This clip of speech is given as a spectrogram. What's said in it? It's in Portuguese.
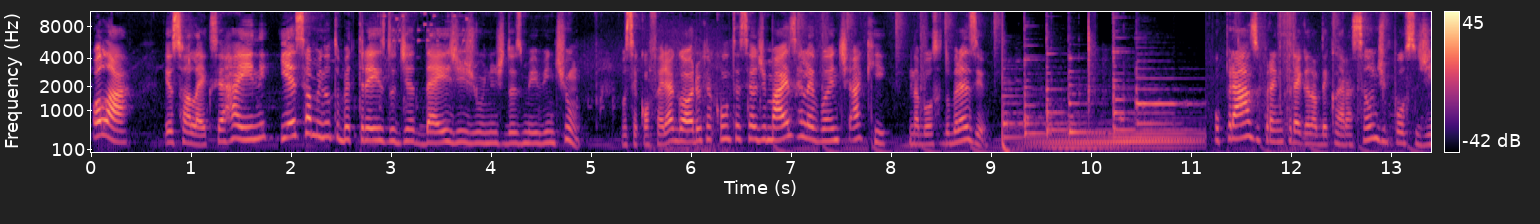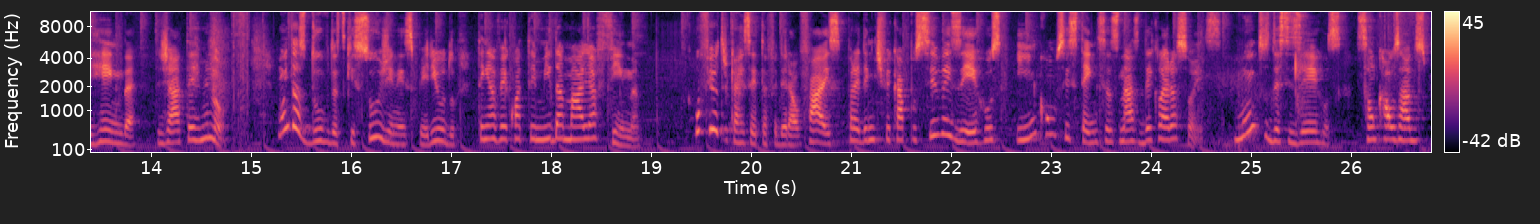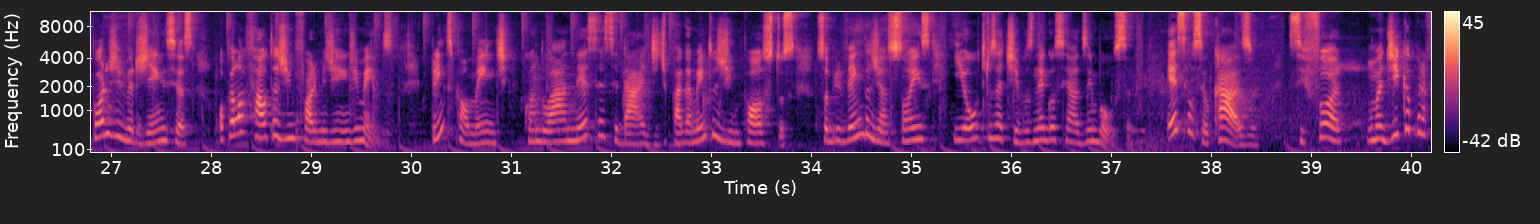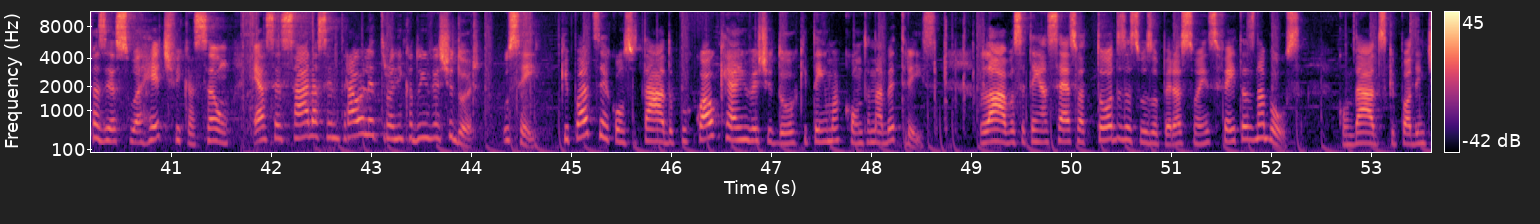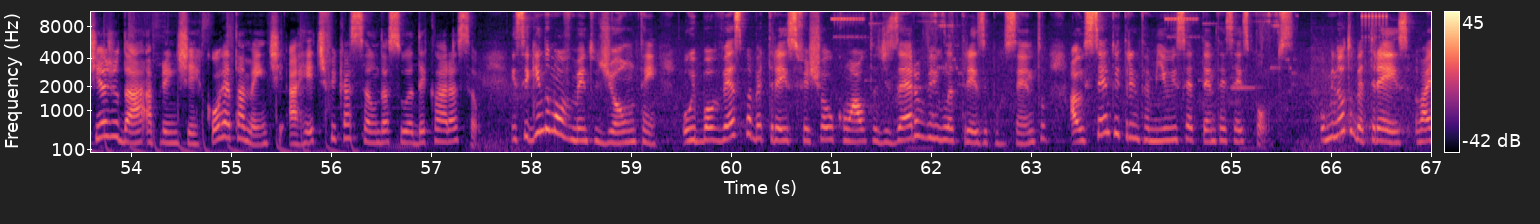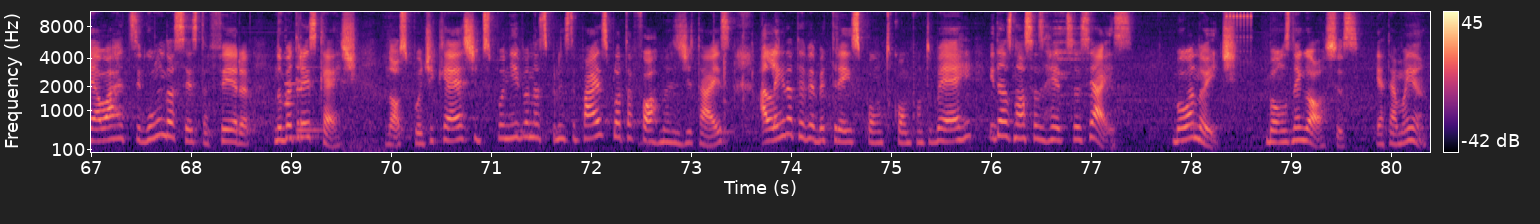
Olá, eu sou Alexia Raine e esse é o Minuto B3 do dia 10 de junho de 2021. Você confere agora o que aconteceu de mais relevante aqui, na Bolsa do Brasil. O prazo para a entrega da declaração de imposto de renda já terminou. Muitas dúvidas que surgem nesse período têm a ver com a temida malha fina, o filtro que a Receita Federal faz para identificar possíveis erros e inconsistências nas declarações. Muitos desses erros são causados por divergências ou pela falta de informe de rendimentos, principalmente quando há necessidade de pagamentos de impostos sobre venda de ações e outros ativos negociados em bolsa. Esse é o seu caso? Se for, uma dica para fazer a sua retificação é acessar a Central Eletrônica do Investidor, o SEI, que pode ser consultado por qualquer investidor que tenha uma conta na B3. Lá você tem acesso a todas as suas operações feitas na bolsa, com dados que podem te ajudar a preencher corretamente a retificação da sua declaração. E seguindo o movimento de ontem, o Ibovespa B3 fechou com alta de 0,13% aos 130.076 pontos. O Minuto B3 vai ao ar de segunda a sexta-feira no B3Cast, nosso podcast disponível nas principais plataformas digitais, além da tvb3.com.br e das nossas redes sociais. Boa noite, bons negócios e até amanhã!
